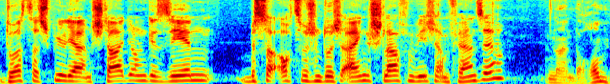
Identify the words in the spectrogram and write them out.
du hast das Spiel ja im Stadion gesehen. Bist du auch zwischendurch eingeschlafen wie ich am Fernseher? Nein, warum?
